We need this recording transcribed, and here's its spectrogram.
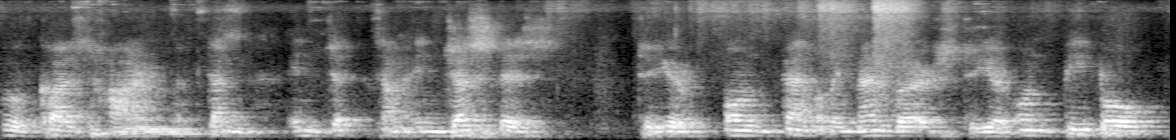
who have caused harm, have done inju- some injustice to your own family members, to your own people.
